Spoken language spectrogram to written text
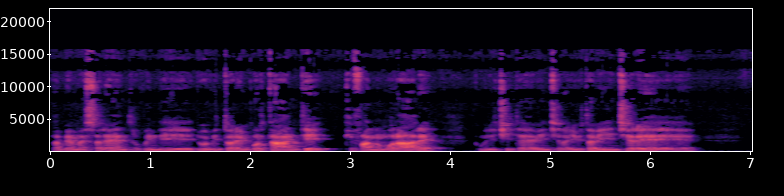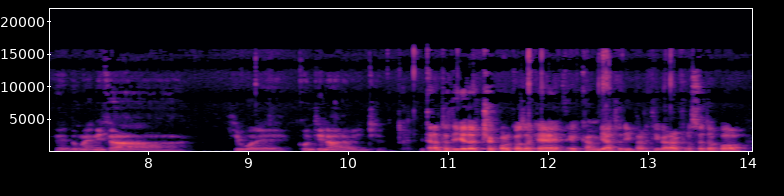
l'abbiamo messa dentro, quindi due vittorie importanti che fanno morale, come dici te, vincere aiuta a vincere e, e domenica si vuole continuare a vincere. Tra l'altro ti chiedo, c'è qualcosa che è cambiato di particolare, forse dopo,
